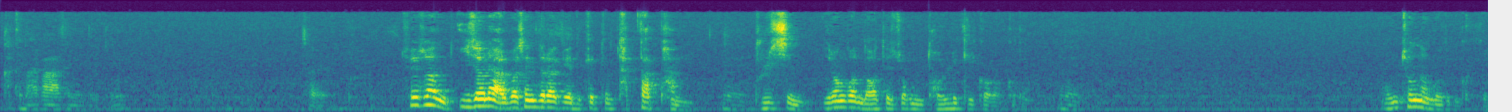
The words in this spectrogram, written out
같은 알바생들이 잘 최소한 이전에 알바생들에게 느꼈던 답답함, 네. 불신, 이런 건 너한테 조금 덜 느낄 것 같거든. 네. 엄청난 거든, 그게.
